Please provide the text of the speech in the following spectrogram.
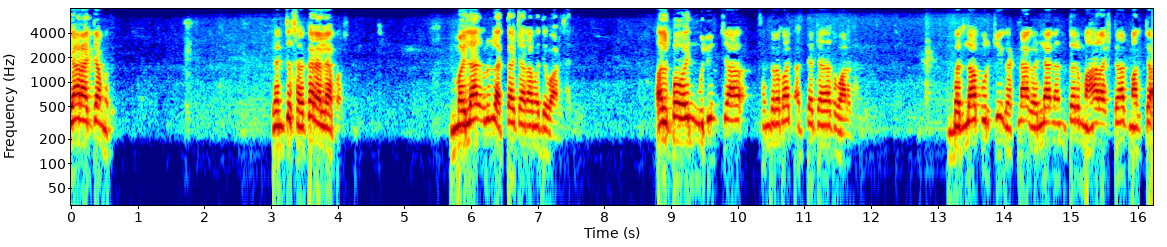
या राज्यामध्ये. यांचं सरकार आल्यापासून महिलांवरील अत्याचारामध्ये वाढ झाली. अल्पवयीन मुलींच्या संदर्भात अत्याचारात वाढ झाली. बदलापूरची घटना घडल्यानंतर महाराष्ट्रात मागच्या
